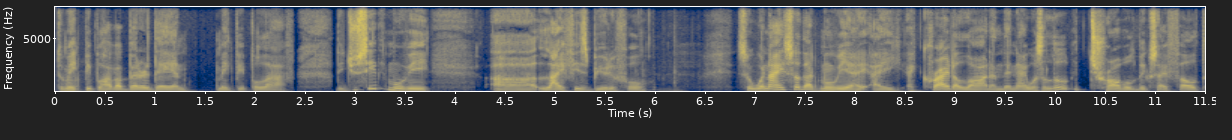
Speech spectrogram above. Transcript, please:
to make people have a better day and make people laugh. Did you see the movie uh, Life is Beautiful? So when I saw that movie, I, I, I, cried a lot, and then I was a little bit troubled because I felt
